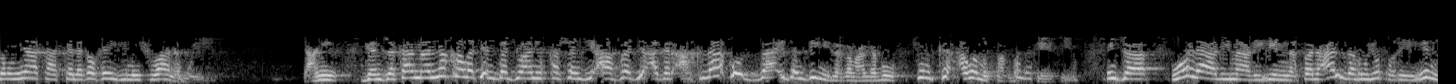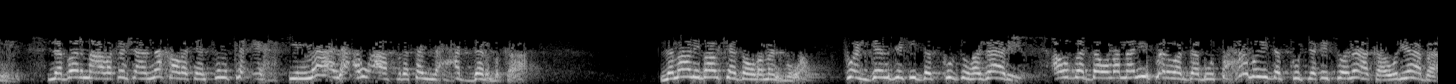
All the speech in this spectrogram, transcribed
دڵنیاکە کە لەگەڵ غەیری من شوانە بووی. يعني گەنجەکانمان نەخەڵەتێن بە جوانی قەشەنگی ئافرەتی ئەگەر ئەخلاق و زائدن دینی لەگەڵ نەبوو چونکە ئەوە مستقبلەکەیەتی اینجا ولا لمالهن فلعله يطغيهن. لبر ماڵەکەشان نەخەڵەتێن چونکە احتمال ئەو ئافرەتە لە حد دەربکە لە ماڵی باوکە دەوڵەمەند بووە تۆش گەنجێکی دەستکورت و هەژاری ئەو بە دەوڵەمانی پەروەەردە بوو تحملی دەستکورتەکەی تۆ ناکە وریابە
